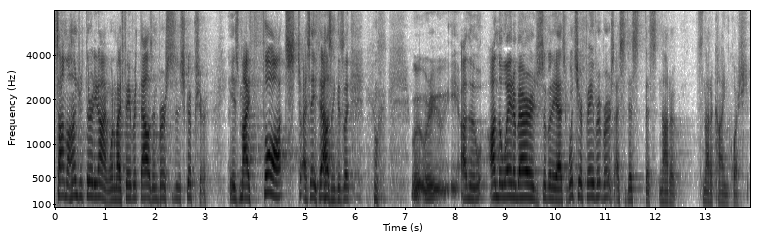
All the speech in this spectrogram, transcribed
Psalm 139, one of my favorite thousand verses in Scripture, is my thoughts. I say thousand because like on, the, on the way to marriage, somebody asked, "What's your favorite verse?" I said, "That's that's not a it's not a kind question.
